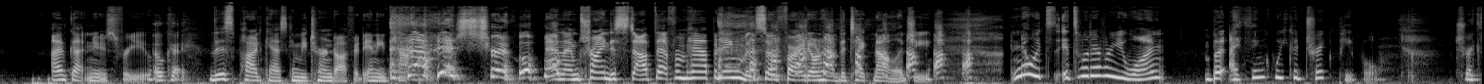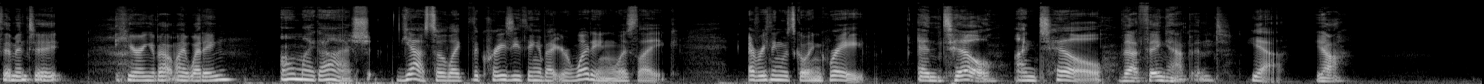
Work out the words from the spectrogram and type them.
I've got news for you. Okay, This podcast can be turned off at any time. that is true. and I'm trying to stop that from happening, but so far I don't have the technology. No, it's it's whatever you want, but I think we could trick people. Trick them into hearing about my wedding. Oh my gosh. Yeah. So, like, the crazy thing about your wedding was like everything was going great Until until, that thing happened. yeah. Yeah.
